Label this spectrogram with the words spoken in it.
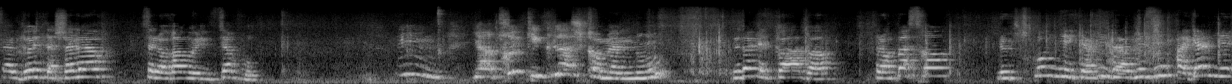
Ça doit être la chaleur. Ça leur a volé le cerveau. Il y a un truc qui cloche quand même, non? Ne t'inquiète pas, Ava. Ça leur passera. Le premier qui arrive à la maison a gagné.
